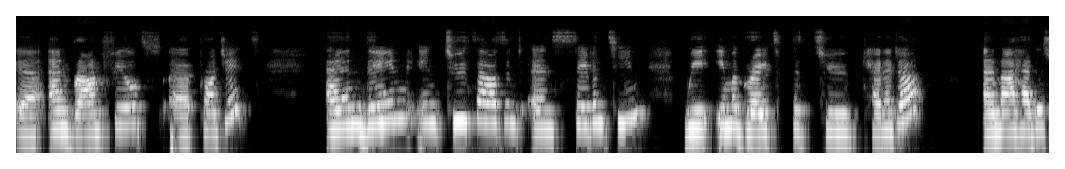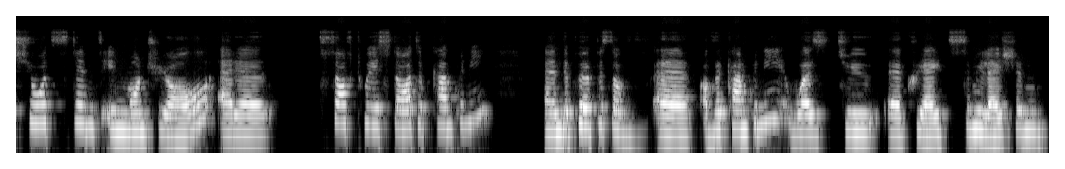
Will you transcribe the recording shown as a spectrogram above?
uh, and brownfields uh, projects. And then in 2017, we immigrated to Canada. And I had a short stint in Montreal at a software startup company. And the purpose of, uh, of the company was to uh, create simulation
